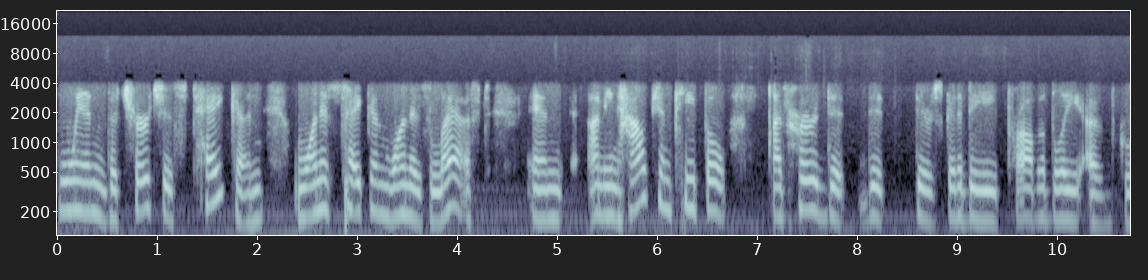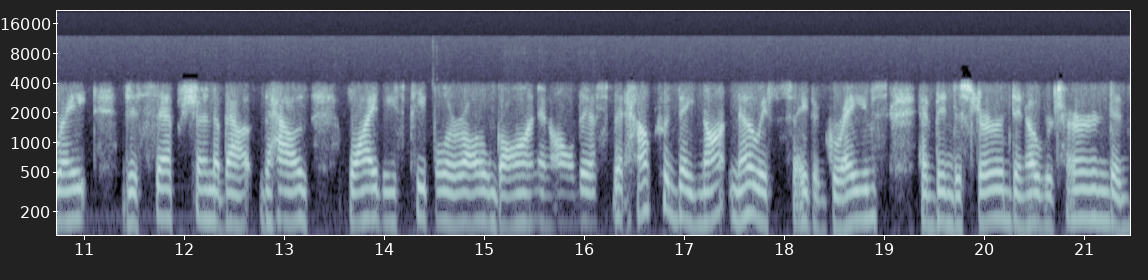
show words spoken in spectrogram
when the church is taken, one is taken, one is left, and I mean, how can people? I've heard that that there's going to be probably a great deception about the, how why these people are all gone and all this, but how could they not know if, say, the graves have been disturbed and overturned, and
